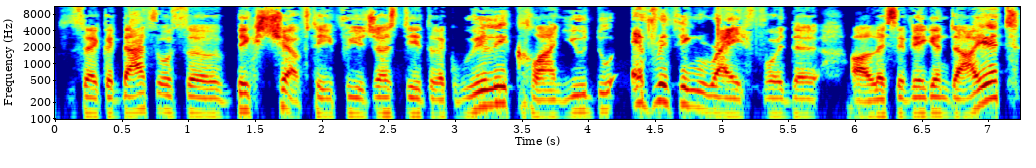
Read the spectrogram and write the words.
It's like that's also a big shift. If you just did like really clean, you do everything right for the uh, let's say vegan diet,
